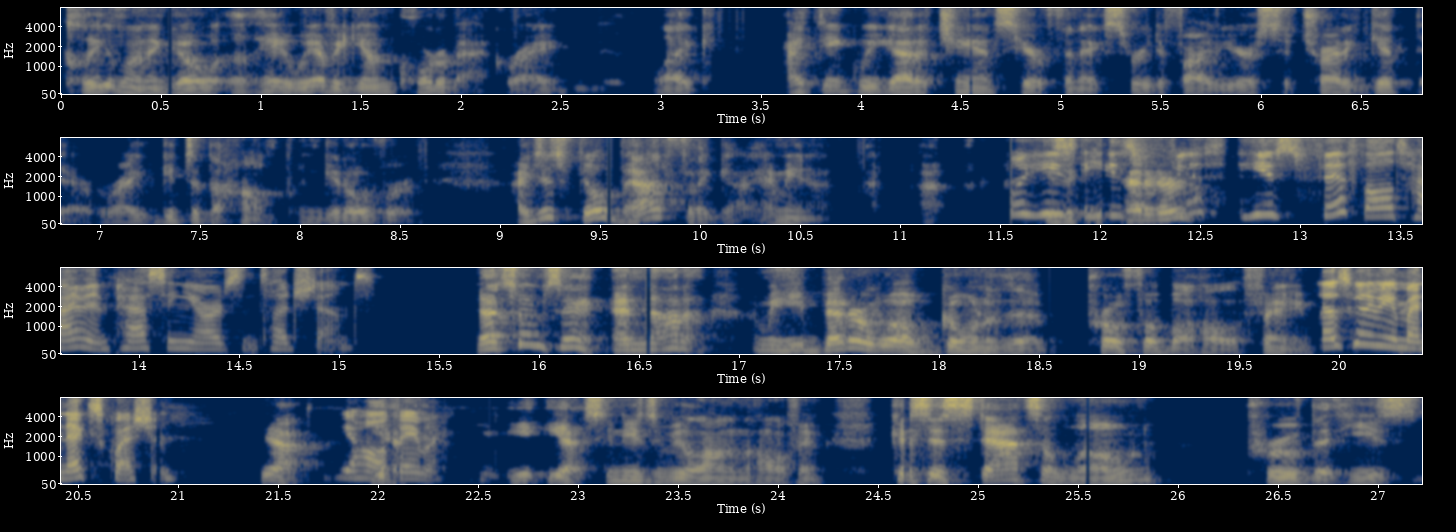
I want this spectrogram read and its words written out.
Cleveland and go, hey, we have a young quarterback, right? Like, I think we got a chance here for the next three to five years to try to get there, right? Get to the hump and get over it. I just feel bad for the guy. I mean, I, well, he's he's, he's fifth, he's fifth all time in passing yards and touchdowns. That's what I'm saying. And not, I mean, he better well go into the Pro Football Hall of Fame. That's going to be my next question. Yeah. Be a Hall yeah. of Famer. He, yes, he needs to belong in the Hall of Fame because his stats alone prove that he's,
